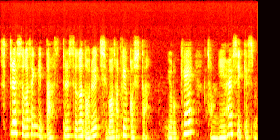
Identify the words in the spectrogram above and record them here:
스트레스가 생긴다. 스트레스가 너를 집어삼킬 것이다. 이렇게 정리할 수 있겠습니다.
